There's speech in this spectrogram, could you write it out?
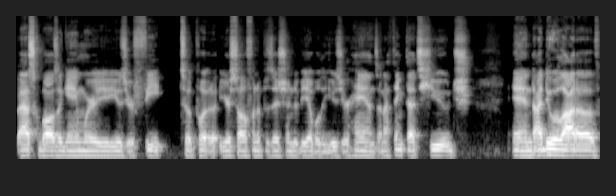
basketball is a game where you use your feet to put yourself in a position to be able to use your hands. And I think that's huge. And I do a lot of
